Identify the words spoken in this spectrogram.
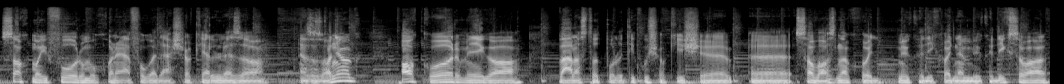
szakmai fórumokon elfogadásra kerül ez, a, ez az anyag, akkor még a választott politikusok is ö, ö, szavaznak, hogy működik vagy nem működik. Szóval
